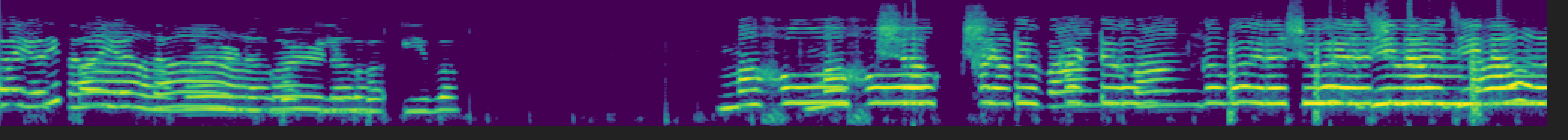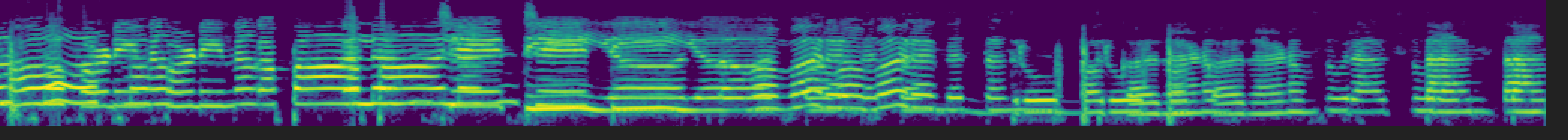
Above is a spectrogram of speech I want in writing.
पयसामर्णवर्णव इव महो महो खट्वाङ्गं परशुरजिनजिनफणिन कपालञ्चेतीयवरदतन्त्रोपकरणं सुरासुरास्तां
